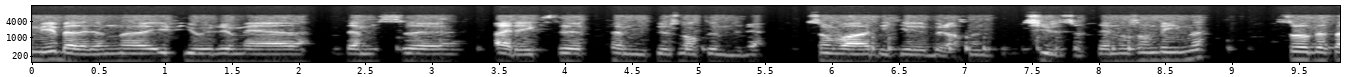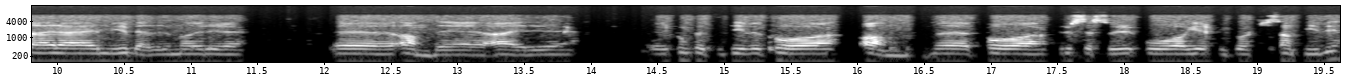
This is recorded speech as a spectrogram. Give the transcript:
mye bedre enn eh, i fjor med dems eh, RX 5800, som var like bra som en 2070 eller noe sånt lignende. Så dette her er mye bedre når eh, AMD er eh, kompetitive på, eh, på prosessor og grafikkort samtidig.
